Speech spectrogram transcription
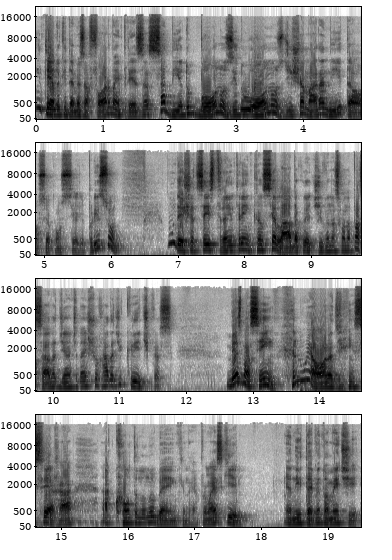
Entendo que, da mesma forma, a empresa sabia do bônus e do ônus de chamar a Anitta ao seu conselho. Por isso, não deixa de ser estranho terem cancelado a coletiva na semana passada diante da enxurrada de críticas. Mesmo assim, não é hora de encerrar a conta no Nubank. Né? Por mais que a Anitta eventualmente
